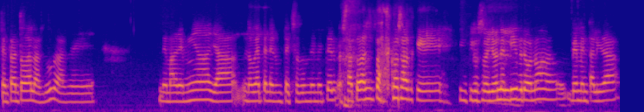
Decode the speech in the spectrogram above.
te entran todas las dudas de, de madre mía, ya no voy a tener un techo donde meter, o sea, todas estas cosas que incluso yo en el libro, ¿no? De mentalidad,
